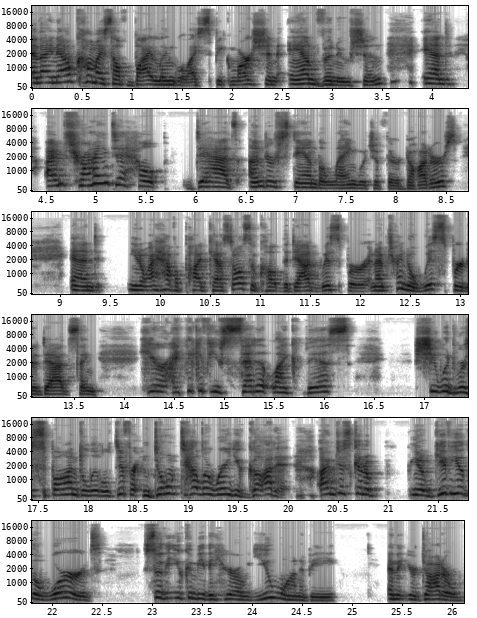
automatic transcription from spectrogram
And I now call myself bilingual. I speak Martian and Venusian. And I'm trying to help dads understand the language of their daughters. And you know, I have a podcast also called The Dad Whisperer, and I'm trying to whisper to dad saying, Here, I think if you said it like this, she would respond a little different. And don't tell her where you got it. I'm just going to, you know, give you the words so that you can be the hero you want to be and that your daughter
